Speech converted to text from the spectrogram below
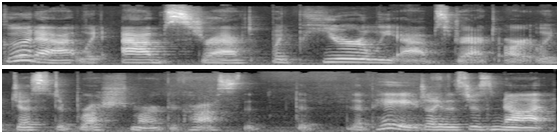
good at like abstract like purely abstract art like just a brush mark across the, the, the page like it's just not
